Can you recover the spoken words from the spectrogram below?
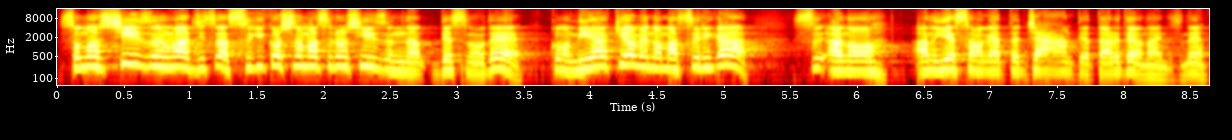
そのシーズンは実は杉越の祭りのシーズンなですので、この宮清めの祭りが、あのあのイエス様がやったジャーンってやったあれではないんですね。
